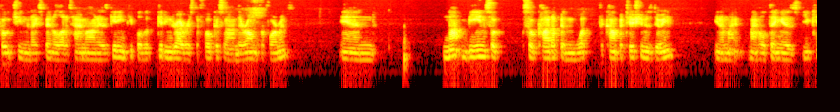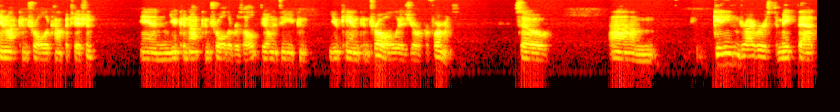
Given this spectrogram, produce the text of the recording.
coaching that I spend a lot of time on is getting people, getting drivers to focus on their own performance and not being so so caught up in what the competition is doing. You know, my, my whole thing is you cannot control the competition and you cannot control the result. The only thing you can you can control is your performance. So, um, getting drivers to make that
